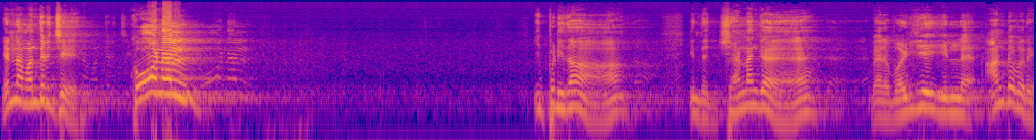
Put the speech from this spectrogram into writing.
என்ன வந்துடுச்சு? கோணல். இப்படி தான் இந்த ஜனங்க வேற வழியே இல்லை. ஆண்டவர்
